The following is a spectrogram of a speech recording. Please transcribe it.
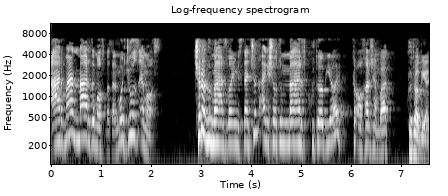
اروند مرز ماست مثلا. ما جزء ماست. چرا رو مرز وای میستن؟ چون اگه شما تو مرز کوتاه بیای تا آخرش هم باید کوتاه بیای.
